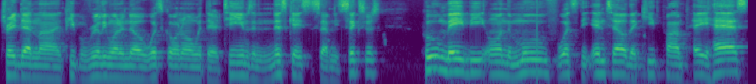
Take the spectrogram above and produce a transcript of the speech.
trade deadline. People really want to know what's going on with their teams. And in this case, the 76ers. Who may be on the move? What's the intel that Keith Pompey has?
